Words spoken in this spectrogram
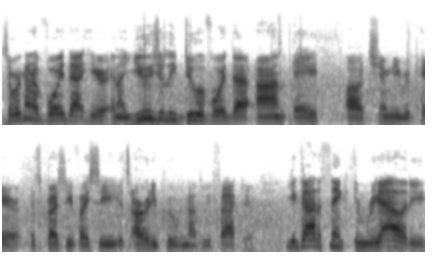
So we're gonna avoid that here, and I usually do avoid that on a uh, chimney repair, especially if I see it's already proven not to be a factor. You gotta think in reality,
